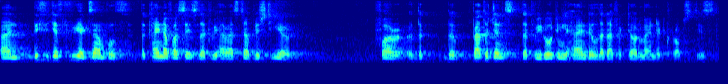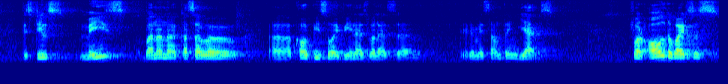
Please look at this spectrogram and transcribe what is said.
And this is just few examples, the kind of assays that we have established here for the, the pathogens that we routinely handle that affect our mandate crops. This, this deals maize, banana, cassava, uh, cowpea, soybean, as well as, um, did I miss something? Yams. For all the viruses,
